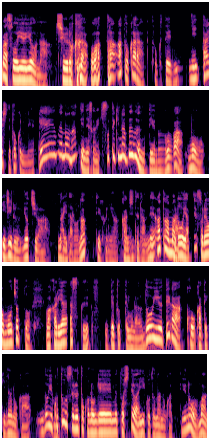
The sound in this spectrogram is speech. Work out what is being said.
まあそういうような収録が終わった後から得点に対して特にね、ゲームのなんていうんですかね、基礎的な部分っていうのはもういじる余地はないだろうなっていうふうには感じてたんで、あとはまあはいどうやってそれをもうちょっとわかりやすく受け取ってもらう、どういう手が効果的なのか、どういうことをするとこのゲームとしてはいいことなのかっていうのを、まあ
